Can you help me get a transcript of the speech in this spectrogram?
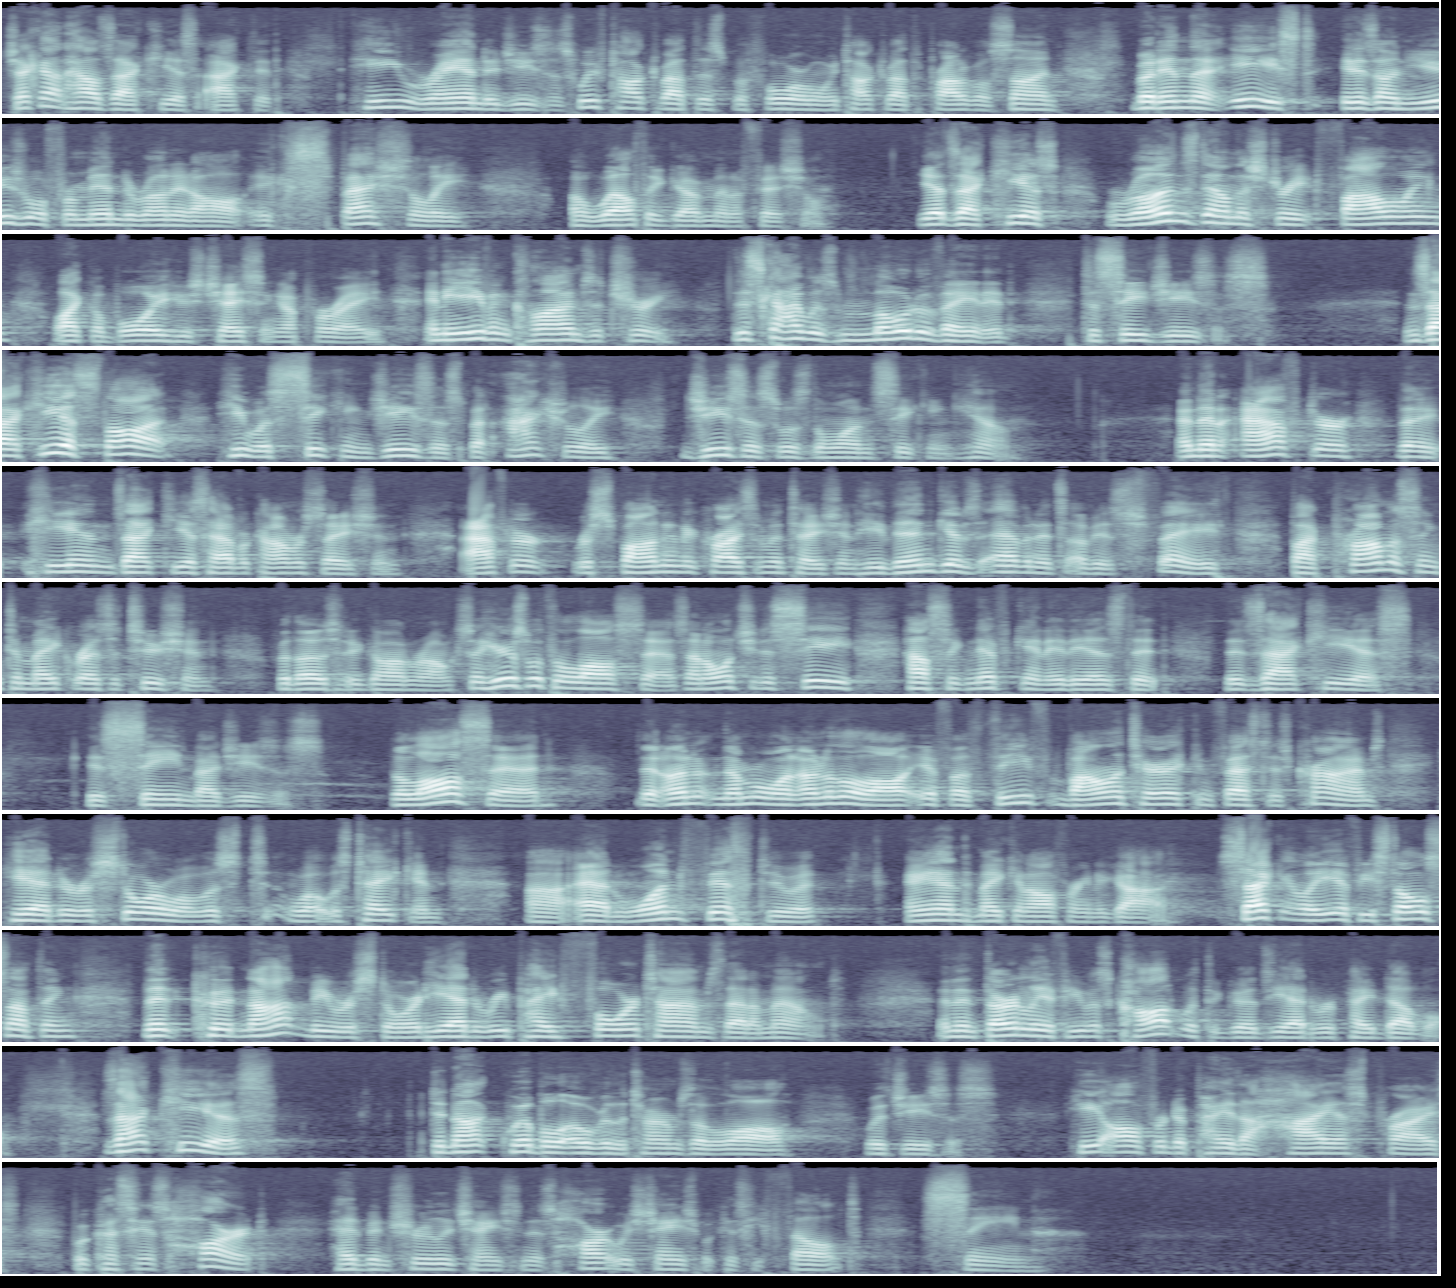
Check out how Zacchaeus acted. He ran to Jesus. We've talked about this before when we talked about the prodigal son. But in the East, it is unusual for men to run at all, especially a wealthy government official. Yet Zacchaeus runs down the street following like a boy who's chasing a parade, and he even climbs a tree. This guy was motivated to see Jesus. And Zacchaeus thought he was seeking Jesus, but actually, Jesus was the one seeking him. And then after the, he and Zacchaeus have a conversation, after responding to Christ's invitation, he then gives evidence of his faith by promising to make restitution for those that had gone wrong. So here's what the law says, and I want you to see how significant it is that, that Zacchaeus is seen by Jesus. The law said that, under, number one, under the law, if a thief voluntarily confessed his crimes, he had to restore what was, t- what was taken uh, add one fifth to it, and make an offering to God. Secondly, if he stole something that could not be restored, he had to repay four times that amount. And then thirdly, if he was caught with the goods, he had to repay double. Zacchaeus did not quibble over the terms of the law with Jesus. He offered to pay the highest price because his heart had been truly changed, and his heart was changed because he felt seen.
